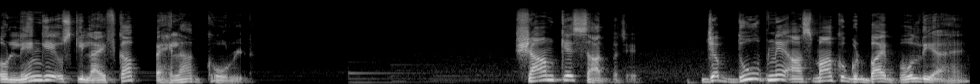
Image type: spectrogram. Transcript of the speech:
और लेंगे उसकी लाइफ का पहला गोल्ड शाम के सात बजे, जब धूप ने आसमा को गुड बाय बोल दिया है,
